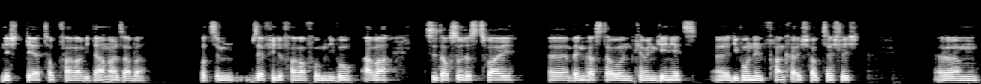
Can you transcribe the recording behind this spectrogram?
nicht der Topfahrer wie damals, aber trotzdem sehr viele Fahrer auf hohem Niveau. Aber es ist auch so, dass zwei, äh, Ben Gastau und Kevin Genetz, äh, die wohnen in Frankreich hauptsächlich. Ähm,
